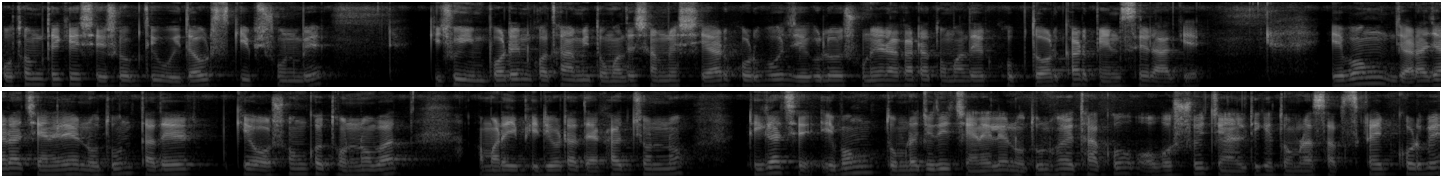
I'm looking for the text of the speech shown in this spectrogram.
প্রথম থেকে শেষ অবধি উইদাউট স্কিপ শুনবে। কিছু ইম্পর্টেন্ট কথা আমি তোমাদের সামনে শেয়ার করব, যেগুলো শুনে রাখাটা তোমাদের খুব দরকার পেন্সের আগে। এবং যারা যারা চ্যানেলে নতুন, তাদেরকে অসংখ্য ধন্যবাদ আমার এই ভিডিওটা দেখার জন্য, ঠিক আছে? এবং তোমরা যদি চ্যানেলে নতুন হয়ে থাকো, অবশ্যই চ্যানেলটিকে তোমরা সাবস্ক্রাইব করবে।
